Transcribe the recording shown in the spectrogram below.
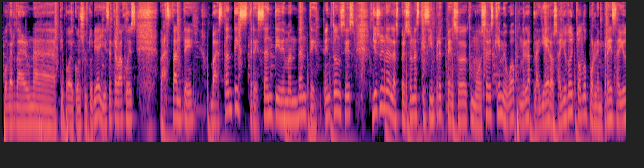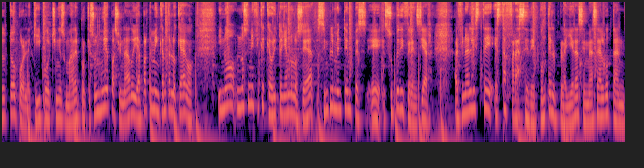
poder dar una tipo de consultoría y ese trabajo es bastante, bastante estresante y demandante. Entonces, yo soy una de las personas que siempre pensó como, ¿sabes qué? Me voy a poner la playera, o sea, yo doy todo por la empresa, yo doy todo por el equipo, chingue su madre, porque soy muy apasionado y aparte me encanta lo que hago. Y no, no significa que ahorita ya no lo sea, simplemente eh, supe diferenciar. Al final este, esta frase de ponte la playera se me hace algo tan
